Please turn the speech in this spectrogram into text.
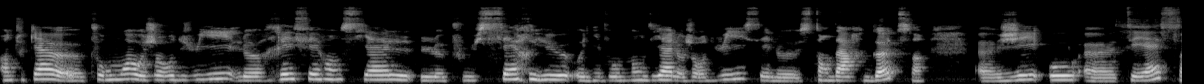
en tout cas, euh, pour moi aujourd'hui, le référentiel le plus sérieux au niveau mondial aujourd'hui, c'est le standard GOTS, G-O-T-S,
